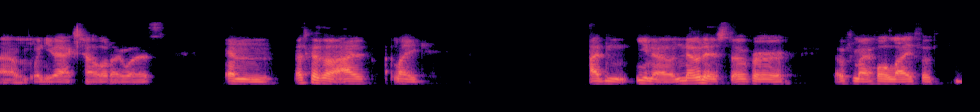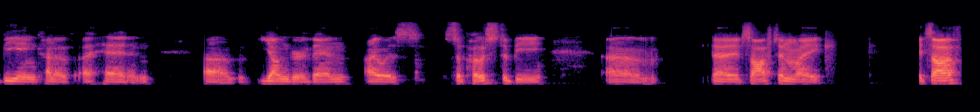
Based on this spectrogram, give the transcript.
um, when you asked how old I was, and that's because I've like I've you know noticed over of my whole life of being kind of ahead and um, younger than I was supposed to be. Um, that it's often like it's off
